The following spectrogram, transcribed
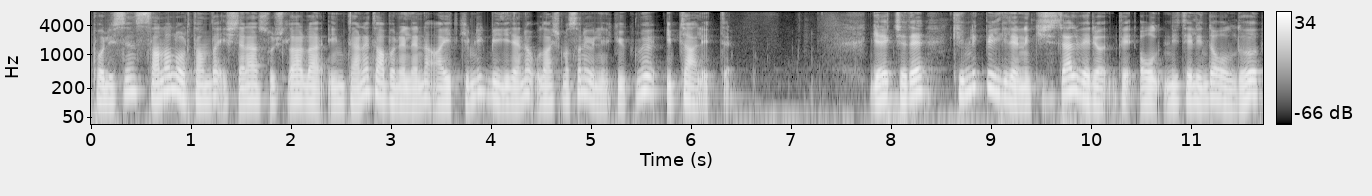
polisin sanal ortamda işlenen suçlarla internet abonelerine ait kimlik bilgilerine ulaşmasına yönelik hükmü iptal etti. Gerekçede kimlik bilgilerinin kişisel veri ve niteliğinde olduğu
